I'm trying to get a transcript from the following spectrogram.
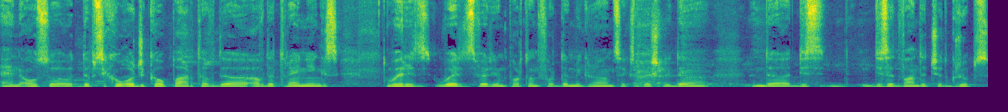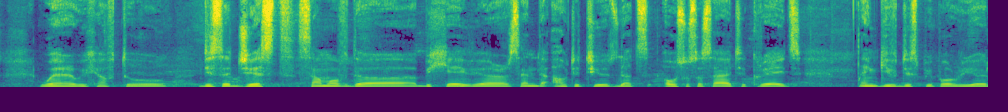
and also the psychological part of the of the trainings where it's where it's very important for the migrants, especially the the dis, disadvantaged groups, where we have to disadjust some of the behaviors and the attitudes that also society creates, and give these people real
